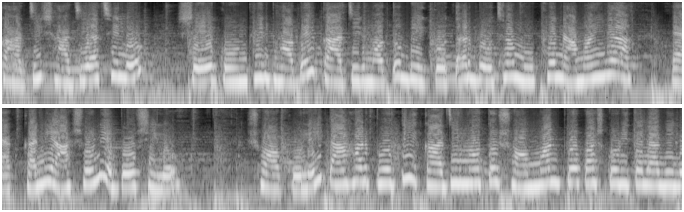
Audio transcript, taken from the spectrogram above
কাজী সাজিয়াছিল সে গম্ভীরভাবে কাজীর মতো বিজ্ঞতার বোঝা মুখে নামাইয়া একখানি আসনে বসিল। সকলেই তাহার প্রতি কাজীর মতো সম্মান প্রকাশ করিতে লাগিল।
